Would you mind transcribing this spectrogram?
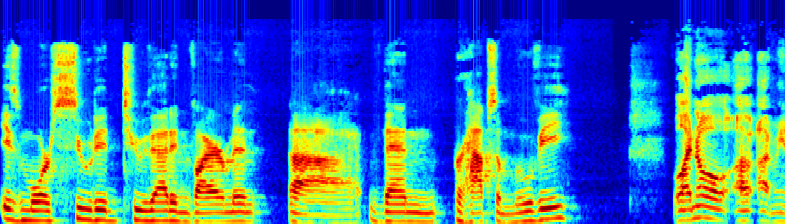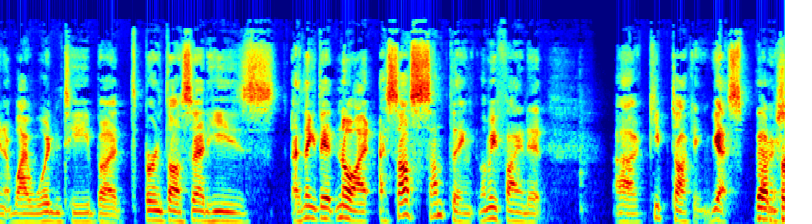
is more suited to that environment uh, than perhaps a movie. Well, I know. Uh, I mean, why wouldn't he? But Bernthal said he's. I think that no. I, I saw something. Let me find it. Uh, keep talking. Yes, That Punisher-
